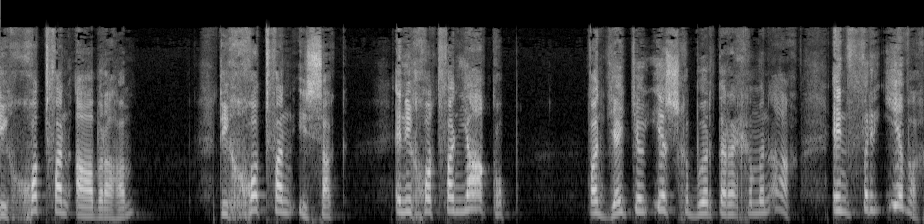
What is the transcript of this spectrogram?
die God van Abraham, die God van Isak en die God van Jakob. Want jy het jou eersgeboorte reg geminag en vir ewig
